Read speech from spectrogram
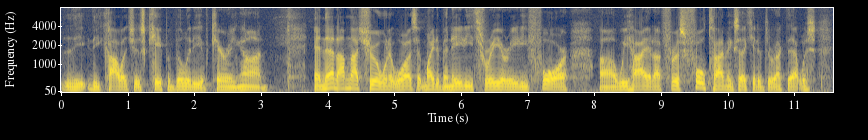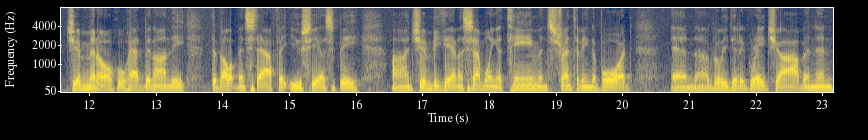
the, the college's capability of carrying on. And then I'm not sure when it was, it might have been 83 or 84, uh, we hired our first full-time executive director. That was Jim Minnow, who had been on the development staff at UCSB. Uh, Jim began assembling a team and strengthening the board and uh, really did a great job. And then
